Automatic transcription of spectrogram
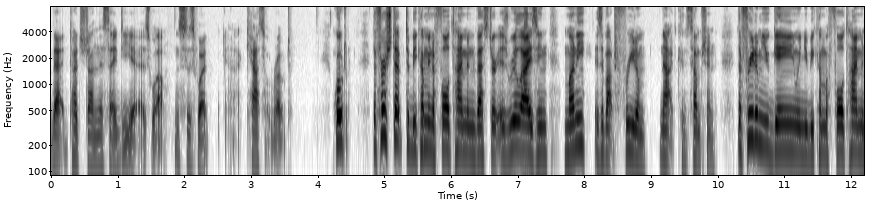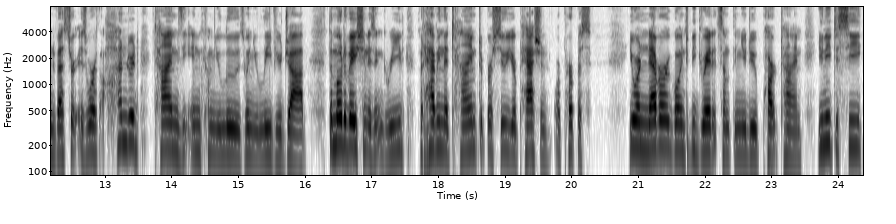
that touched on this idea as well. This is what uh, Cassel wrote. Quote, the first step to becoming a full time investor is realizing money is about freedom, not consumption. The freedom you gain when you become a full time investor is worth a hundred times the income you lose when you leave your job. The motivation isn't greed, but having the time to pursue your passion or purpose. You are never going to be great at something you do part time. You need to see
